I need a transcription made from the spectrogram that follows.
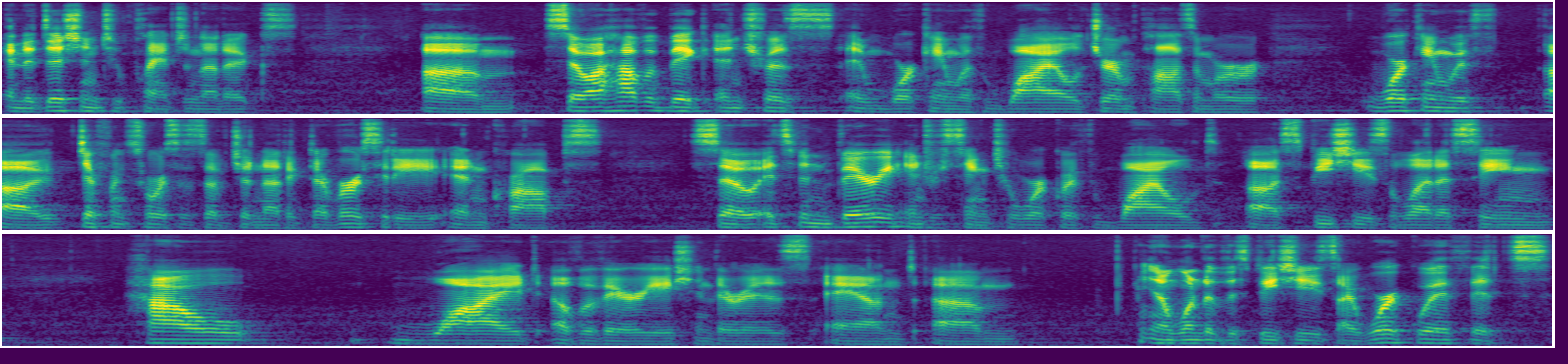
in addition to plant genetics. Um, so I have a big interest in working with wild germplasm or working with uh, different sources of genetic diversity in crops. So it's been very interesting to work with wild uh, species lettuce, seeing how wide of a variation there is, and um, you know, one of the species I work with, it's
